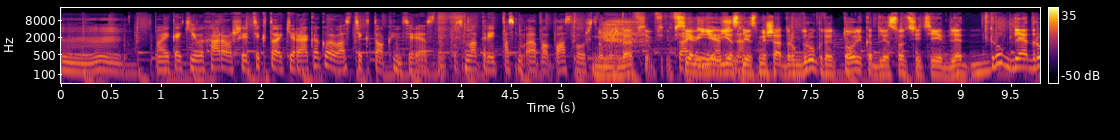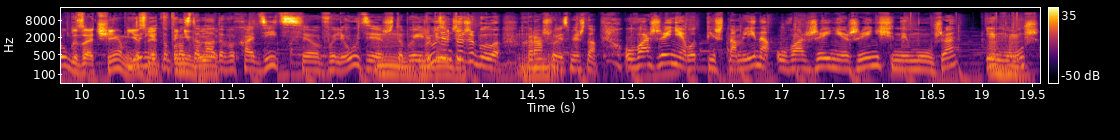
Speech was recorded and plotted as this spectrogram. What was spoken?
М. Ой, какие вы хорошие тиктокеры. А какой у вас тикток, интересно, посмотреть, посм- а, по- послушать? Думаешь, да? Все, все- если смешать друг друга, то это только для соцсетей. Для, друг для друга зачем? Да если нет, ну не просто вы? надо выходить э, в люди, М, чтобы и людям люди. тоже было хорошо и смешно. Уважение, вот пишет нам Лина, уважение женщины мужа и Мгм. муж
